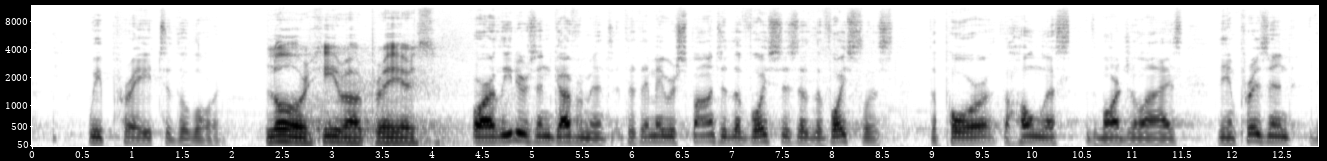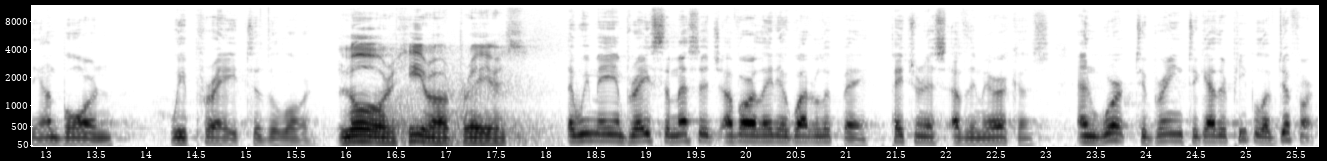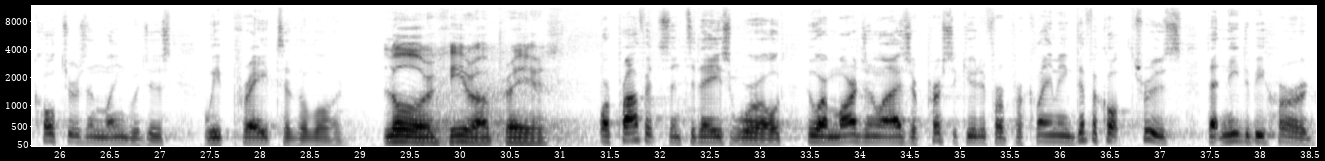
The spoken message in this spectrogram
we pray to the Lord. Lord, hear our prayers. For our leaders in government, that they may respond to the voices of the voiceless, the poor, the homeless, the marginalized, the imprisoned, the unborn, we pray to the Lord. Lord, hear our prayers. That we may embrace the message of Our Lady of Guadalupe, patroness of the Americas, and work to bring together people of different cultures and languages, we pray to the Lord. Lord, hear our prayers. Or prophets in today's world who are marginalized or persecuted for proclaiming difficult truths that need to be heard,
